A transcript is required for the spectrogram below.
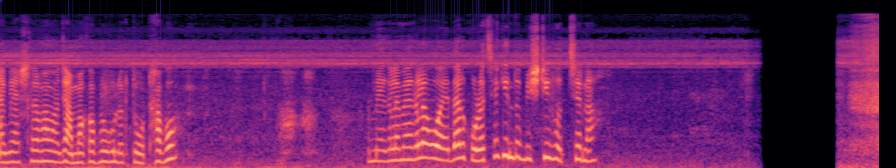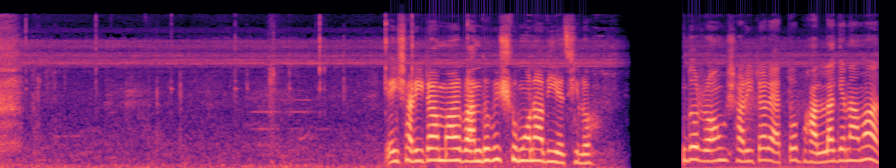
আমি আসলাম আমার জামা কাপড়গুলো একটু ওঠাবো। মেঘলা মেঘলা ওয়েদার করেছে, কিন্তু বৃষ্টি হচ্ছে না। এই শাড়িটা আমার বান্ধবী সুমনা দিয়েছিল। সুন্দর রং শাড়িটার, এত ভালো লাগে না আমার।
